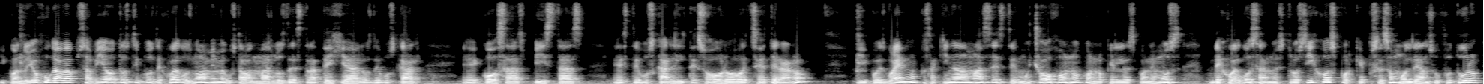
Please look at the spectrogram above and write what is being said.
y cuando yo jugaba, pues había otros tipos de juegos, ¿no? A mí me gustaban más los de estrategia, los de buscar eh, cosas, pistas, este, buscar el tesoro, etcétera, ¿no? Y pues bueno, pues aquí nada más, este, mucho ojo, ¿no? Con lo que les ponemos de juegos a nuestros hijos, porque pues eso moldean su futuro.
